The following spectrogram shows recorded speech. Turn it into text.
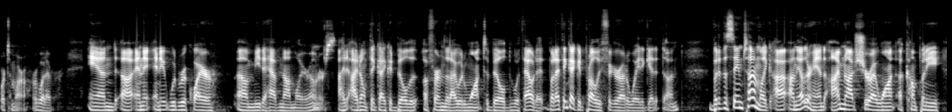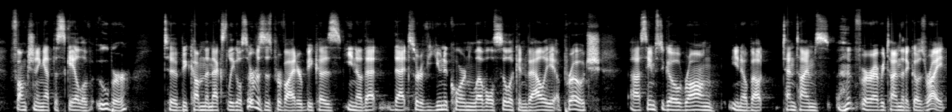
or tomorrow or whatever. And uh, and it, and it would require um, me to have non-lawyer owners. I, I don't think I could build a firm that I would want to build without it, but I think I could probably figure out a way to get it done. But at the same time, like uh, on the other hand, I'm not sure I want a company functioning at the scale of Uber to become the next legal services provider because you know that that sort of unicorn level Silicon Valley approach uh, seems to go wrong. You know about 10 times for every time that it goes right.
